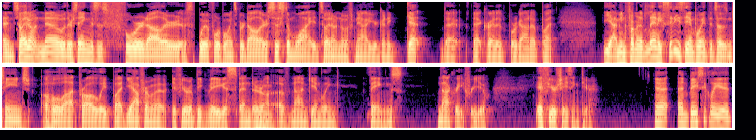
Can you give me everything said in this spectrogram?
And so I don't know. They're saying this is four dollars, four points per dollar system wide. So I don't know if now you're going to get that that credit Borgata, but yeah, I mean, from an Atlantic City standpoint, that doesn't change a whole lot, probably. But yeah, from a if you're a big Vegas spender of non gambling things, not great for you if you're chasing tier. And basically, it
